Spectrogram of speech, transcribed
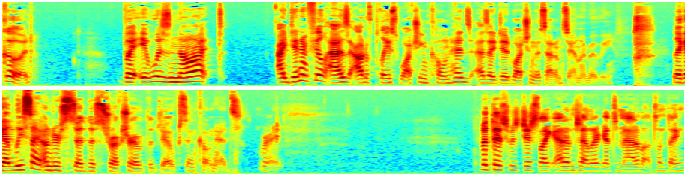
good, but it was not. I didn't feel as out of place watching Coneheads as I did watching this Adam Sandler movie. like, at least I understood the structure of the jokes in Coneheads. Right. But this was just like Adam Sandler gets mad about something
